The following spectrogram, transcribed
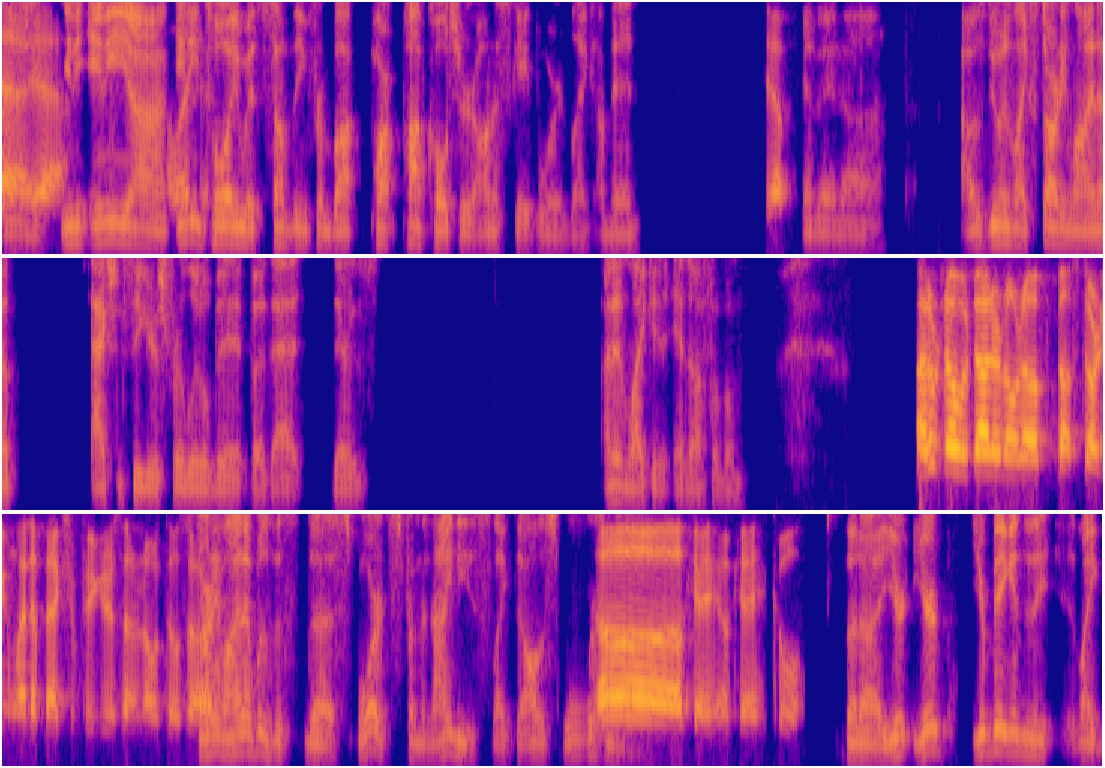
yeah, Like, yeah. Any any uh like any it. toy with something from pop, pop culture on a skateboard, like I'm in. Yep. And then uh I was doing like starting lineup action figures for a little bit, but that there's I didn't like it enough of them. I don't know. I don't know enough about starting lineup action figures. I don't know what those Starting are. Starting lineup was the the sports from the '90s, like the, all the sports. ones. Oh, okay, okay, cool. But uh, you're you're you're big into the like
